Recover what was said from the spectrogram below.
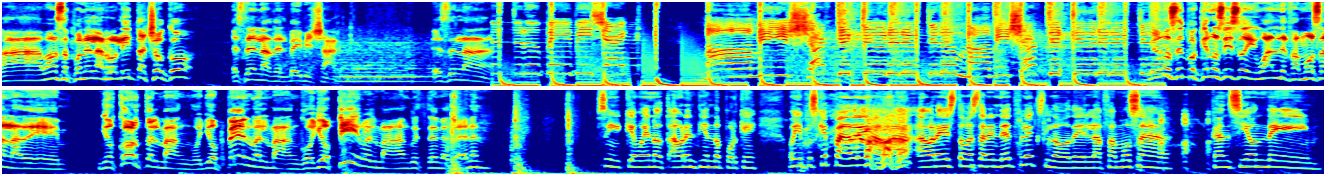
Ah, vamos a poner la rolita, Choco. Esta es la del Baby Shark. Esta es la... Baby shark, mommy shark, do do do do do do, mommy shark, do do do do do. Yo no sé por qué nos hizo igual de famosa la de... Yo corto el mango, yo pelo el mango, yo tiro el mango. Este me ven. Sí, qué bueno, ahora entiendo por qué. Oye, pues qué padre, ahora, ahora esto va a estar en Netflix, lo de la famosa canción de...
